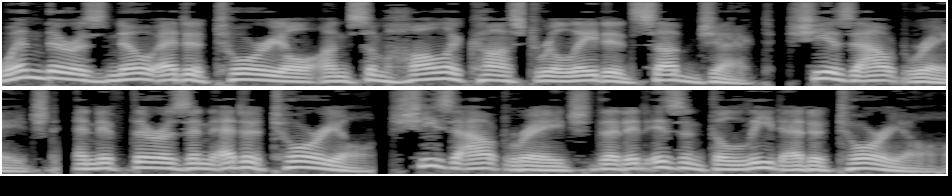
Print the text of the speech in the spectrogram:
When there is no editorial on some Holocaust-related subject, she is outraged, and if there is an editorial, she's outraged that it isn't the lead editorial.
